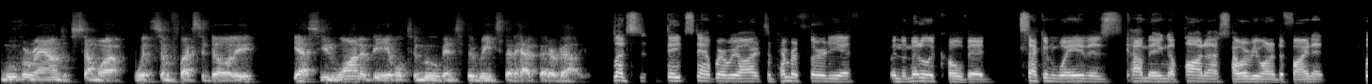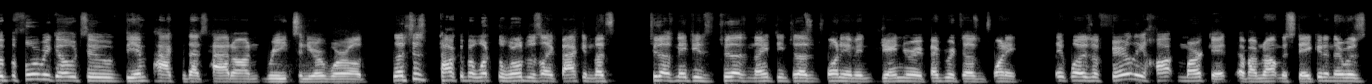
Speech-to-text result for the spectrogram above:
move around somewhat with some flexibility, yes, you'd want to be able to move into the REITs that have better value. Let's date stamp where we are. It's September 30th, in the middle of COVID. Second wave is coming upon us, however you want to define it. But before we go to the impact that that's had on REITs in your world, let's just talk about what the world was like back in let's 2018, 2019, 2020. I mean, January, February 2020. It was a fairly hot market, if I'm not mistaken, and there was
